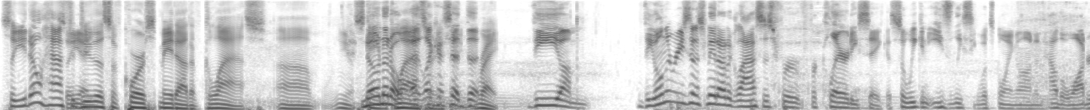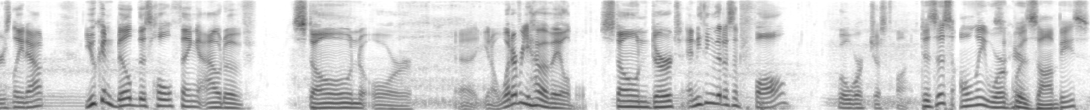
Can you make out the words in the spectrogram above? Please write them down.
so you don't have so to yeah. do this, of course, made out of glass. Um, you know, No, no, no. Like I said, the- right. the um the only reason it's made out of glass is for for clarity's sake is so we can easily see what's going on and how the water's laid out you can build this whole thing out of stone or uh, you know whatever you have available stone dirt anything that doesn't fall will work just fine Does this only work here- with zombies?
